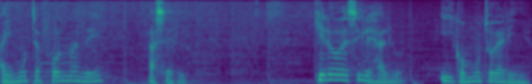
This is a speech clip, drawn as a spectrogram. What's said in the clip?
Hay muchas formas de hacerlo. Quiero decirles algo, y con mucho cariño.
